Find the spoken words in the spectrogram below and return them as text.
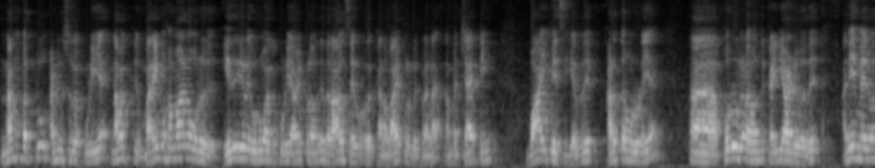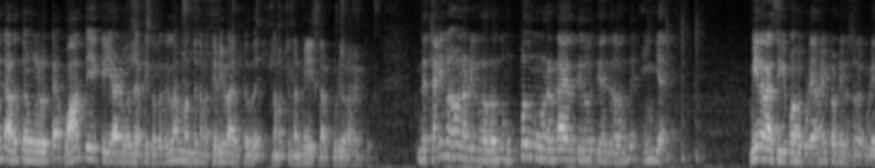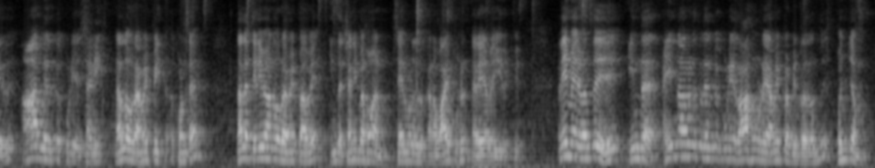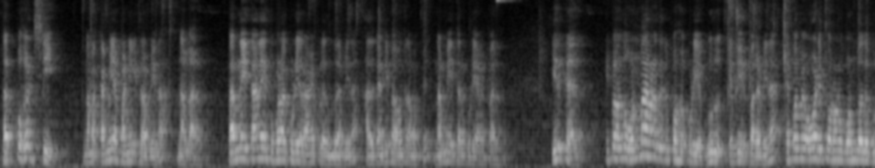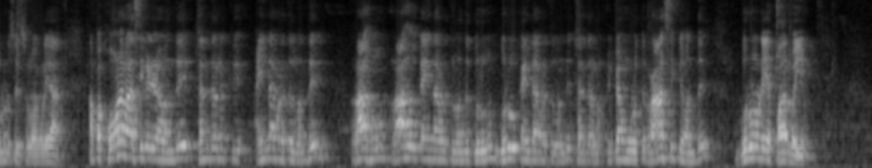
நம்பர் டூ அப்படின்னு சொல்லக்கூடிய நமக்கு மறைமுகமான ஒரு எதிரிகளை உருவாக்கக்கூடிய அமைப்பில் வந்து இந்த ராகு செயல்படுறதுக்கான வாய்ப்புகள் இருக்கிறனால நம்ம சேட்டிங் வாய் பேசிக்கிறது அடுத்தவங்களுடைய பொருள்களை வந்து கையாளுவது அதேமாதிரி வந்து அடுத்தவங்கள்ட்ட வார்த்தையை கையாளுவது அப்படின்றதெல்லாம் வந்து நம்ம தெளிவாக இருக்கிறது நமக்கு நன்மையை தரக்கூடிய ஒரு அமைப்பு. இந்த சனி பகவான் அப்படின்றவர் வந்து முப்பது மூணு ரெண்டாயிரத்தி இருபத்தி அஞ்சில் வந்து இங்கே மீனராசிக்கு போகக்கூடிய அமைப்பு அப்படின்னு சொல்லக்கூடியது. ஆறில் இருக்கக்கூடிய சனி நல்ல ஒரு அமைப்பை கொண்ட நல்ல தெளிவான ஒரு அமைப்பாகவே இந்த சனி பகவான் செயல்படுவதற்கான வாய்ப்புகள் நிறையவே இருக்குது அதேமாதிரி வந்து இந்த ஐந்தாம் இடத்தில் இருக்கக்கூடிய ராகனுடைய அமைப்பு அப்படின்றது வந்து கொஞ்சம் தற்புகழ்ச்சி நம்ம கம்மியாக பண்ணிக்கிட்டோம் அப்படின்னா நல்லாயிருக்கும். தன்னைத்தானே புகழக்கூடிய ஒரு அமைப்பில் இருந்தது அப்படின்னா அது கண்டிப்பாக வந்து நமக்கு நன்மையை தரக்கூடிய அமைப்பாக இருக்கும். இருக்காது. இப்போ வந்து ஒன்பதாம் இடத்துக்கு போகக்கூடிய குரு எப்படி இருப்பார் அப்படின்னா எப்போவுமே ஓடி போகிறவனுக்கு ஒன்பது குருன்னு சொல்லி சொல்லுவாங்க இல்லையா? அப்போ கோணராசிகளில் வந்து சந்திரனுக்கு ஐந்தாம் இடத்தில் வந்து ராகுவும் ராகுவுக்கு ஐந்தாம் இடத்தில் வந்து குருவும் குருவுக்கு ஐந்தாம் இடத்தில் வந்து சந்திரனும். இப்போ உங்களுக்கு ராசிக்கு வந்து குருனுடைய பார்வையும்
